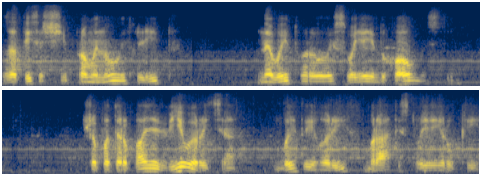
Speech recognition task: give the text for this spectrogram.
за тисячі проминулих літ не витворили своєї духовності, що потерпає вівериця битий горіх брати з твоєї руки.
